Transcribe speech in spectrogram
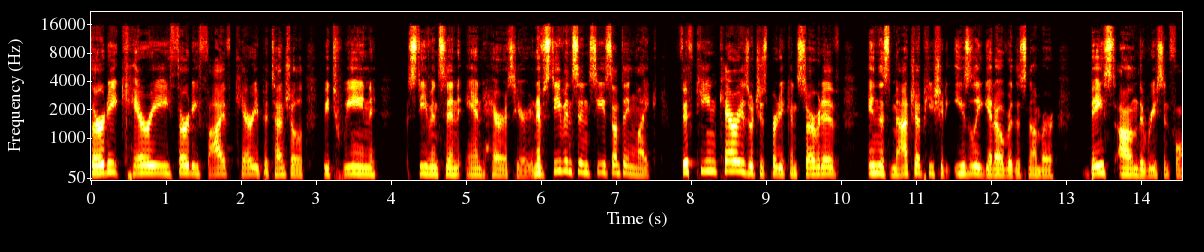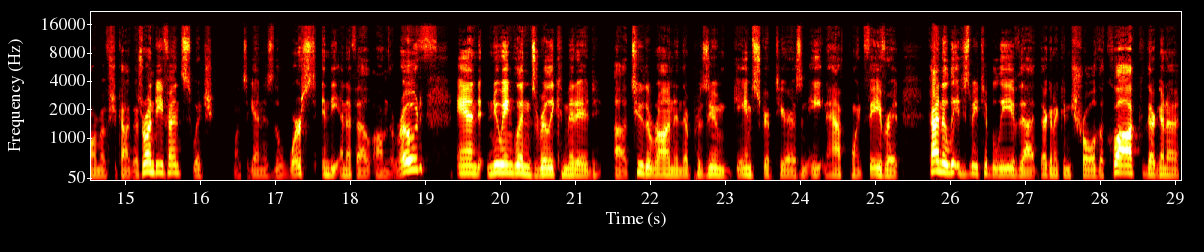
30 carry, 35 carry potential between Stevenson and Harris here. And if Stevenson sees something like 15 carries, which is pretty conservative in this matchup, he should easily get over this number based on the recent form of Chicago's run defense, which once again is the worst in the NFL on the road. And New England's really committed uh, to the run, and their presumed game script here as an eight and a half point favorite kind of leads me to believe that they're going to control the clock. They're going to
